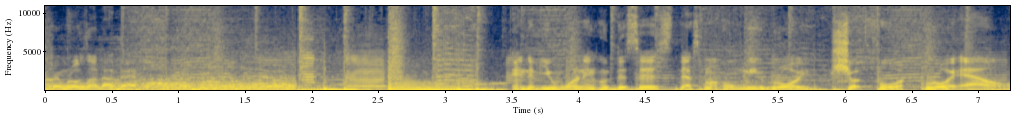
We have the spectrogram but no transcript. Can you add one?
Spring roll's not that bad. And if you're wondering who this is, that's my homie Roy, short for Royale.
